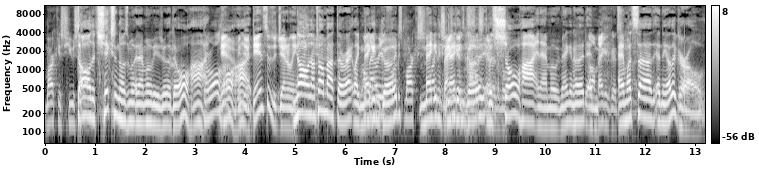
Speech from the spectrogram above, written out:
Marques Houston. Oh, the chicks in those mo- that movie is really they're all hot. They're all Yeah, all I mean, hot. dancers are generally No, no, I'm talking about the right, like Megan Marion Good. fucks Marcus- Megan Marcus Megan Houston's Good. sister It was in the so hot in that movie. Megan Hood. And, Oh, Meagan Good's And so what's uh and the other girl?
